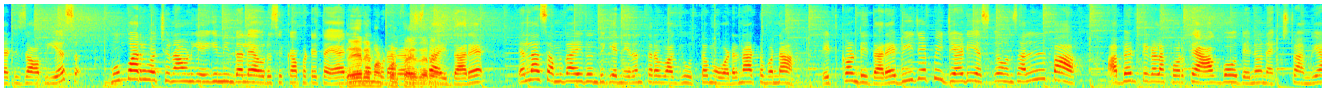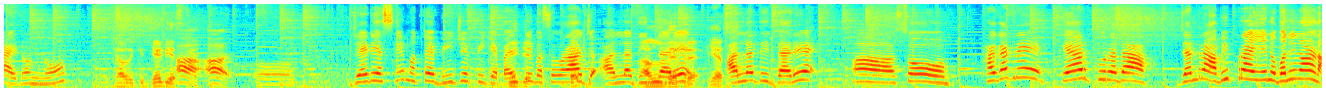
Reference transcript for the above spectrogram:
ದಟ್ ಇಸ್ ಆಬ್ವಿಯಸ್ ಮುಂಬರುವ ಚುನಾವಣೆಗೆ ಈಗಿನಿಂದಲೇ ಅವರು ಸಿಕ್ಕಾಪಟ್ಟೆ ತಯಾರಿ ಮಾಡ್ತಾ ಇದ್ದಾರೆ. ಎಲ್ಲ ಸಮುದಾಯದೊಂದಿಗೆ ನಿರಂತರವಾಗಿ ಉತ್ತಮ ಒಡನಾಟವನ್ನು ಇಟ್ಕೊಂಡಿದ್ದಾರೆ. B J P J D ಎಸ್ಗೆ ಒಂದು ಸ್ವಲ್ಪ ಅಭ್ಯರ್ಥಿಗಳ ಕೊರತೆ ಆಗ್ಬೋದೇನೋ ನೆಕ್ಸ್ಟ್ ಟೈಮ್ಗೆ ಐ ಡೋಂಟ್ ನೋ ಯಾವುದಕ್ಕೆ? J D S J D ಎಸ್ಗೆ ಮತ್ತೆ ಬಿಜೆಪಿಗೆ ಬೈತಿ BJP. ಬಸವರಾಜ್ ಅಲ್ಲದಿದ್ದಾರೆ. ಅಲ್ಲದಿದ್ದರೆ ಸೊ ಹಾಗಾದ್ರೆ ಕೆ ಆರ್ ಪುರದ ಜನರ ಅಭಿಪ್ರಾಯ ಏನು? ಬನ್ನಿ ನೋಡೋಣ.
